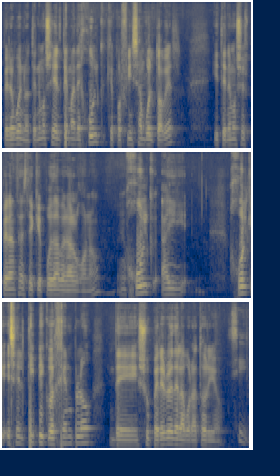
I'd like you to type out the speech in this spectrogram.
Pero bueno, tenemos el tema de Hulk, que por fin se han vuelto a ver, y tenemos esperanzas de que pueda haber algo, ¿no? En Hulk hay... Hulk es el típico ejemplo de superhéroe de laboratorio. Sí.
